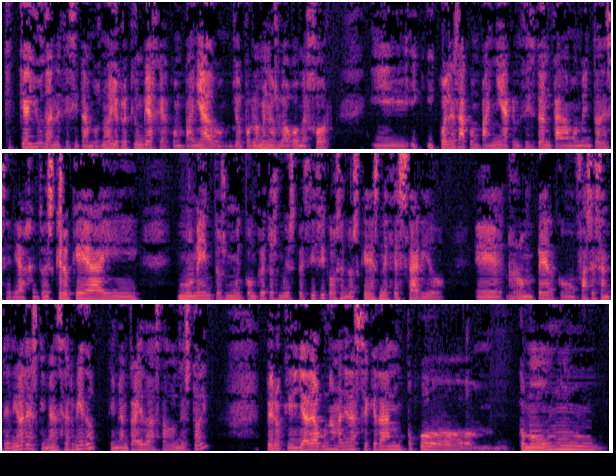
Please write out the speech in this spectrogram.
qué, ayuda necesitamos, ¿no? Yo creo que un viaje acompañado, yo por lo menos lo hago mejor, y, y, cuál es la compañía que necesito en cada momento de ese viaje. Entonces creo que hay momentos muy concretos, muy específicos en los que es necesario eh, romper con fases anteriores que me han servido, que me han traído hasta donde estoy, pero que ya de alguna manera se quedan un poco como un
